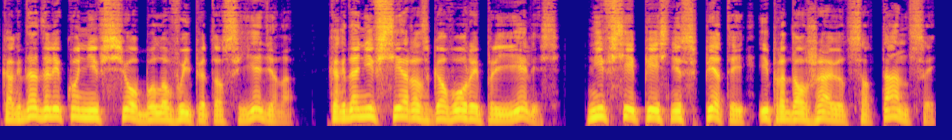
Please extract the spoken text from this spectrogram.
Когда далеко не все было выпито-съедено, когда не все разговоры приелись, не все песни спеты и продолжаются танцы,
